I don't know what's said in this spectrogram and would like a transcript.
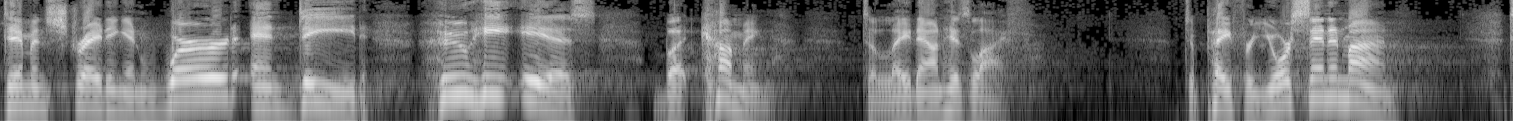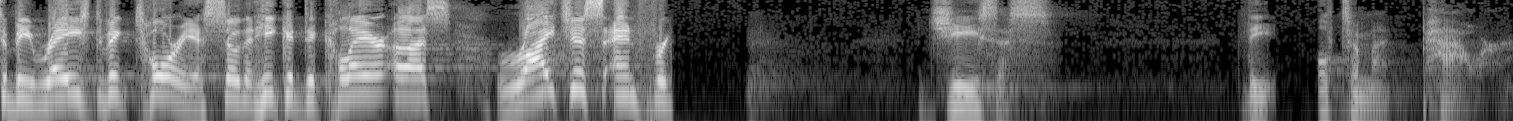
demonstrating in word and deed who he is, but coming to lay down his life, to pay for your sin and mine, to be raised victorious so that he could declare us righteous and forgiven. Jesus, the ultimate power,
